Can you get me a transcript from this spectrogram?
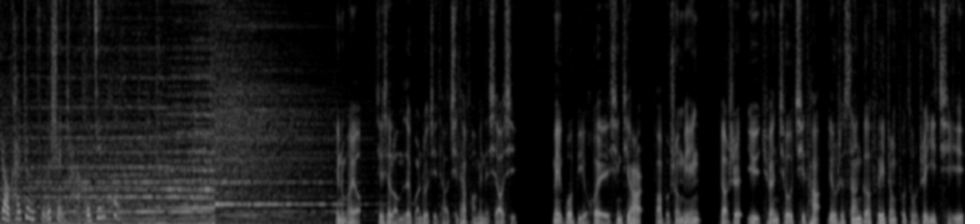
绕开政府的审查和监控。听众朋友，接下来我们再关注几条其他方面的消息。美国笔会星期二发布声明，表示与全球其他六十三个非政府组织一起，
